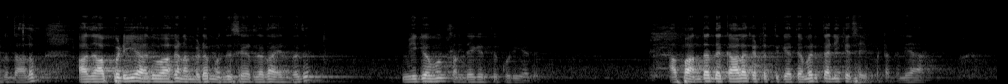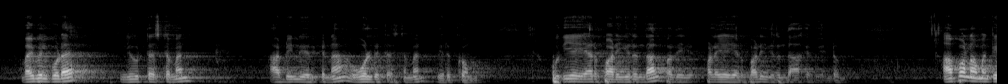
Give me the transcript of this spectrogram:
இருந்தாலும் அது அப்படியே அதுவாக நம்மிடம் வந்து சேர்ந்ததா என்பது மிகவும் சந்தேகத்துக்குரியது. அப்போ அந்தந்த காலகட்டத்துக்கு ஏற்ற மாதிரி தணிக்கை செய்யப்பட்டது இல்லையா? பைபிள் கூட நியூ டெஸ்டமென்ட் அப்படின்னு இருக்குன்னா ஓல்டு டெஸ்டமென்ட் இருக்கும். புதிய ஏற்பாடு இருந்தால் பழைய பழைய ஏற்பாடு இருந்தாக வேண்டும். அப்போ நமக்கு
